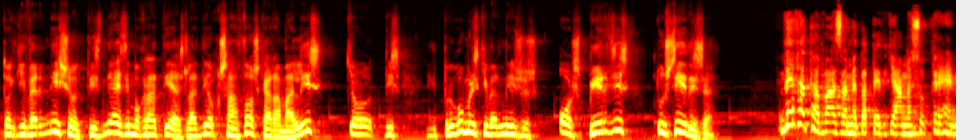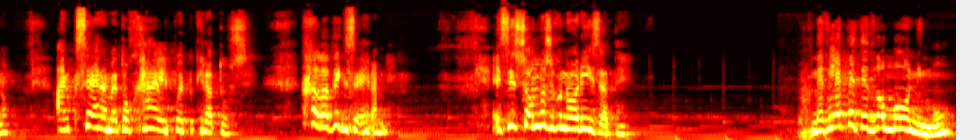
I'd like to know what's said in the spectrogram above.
των κυβερνήσεων της Νέας Δημοκρατίας, δηλαδή ο Ξανθός Καραμαλής και ο, της προηγούμενης κυβερνήσεως ο Σπίρτζης του ΣΥΡΙΖΑ. Δεν θα τα βάζαμε τα παιδιά μας στο τρένο, αν ξέραμε το χάλι που επικρατούσε. Αλλά δεν ξέραμε. Εσείς όμως γνωρίζατε. Με βλέπετε εδώ μόνη μου,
